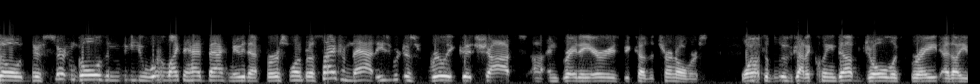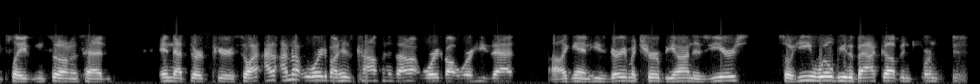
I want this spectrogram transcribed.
So there's certain goals that maybe you would like to have back, maybe that first one. But aside from that, these were just really good shots uh, in grade A areas because of turnovers. Once the Blues got it cleaned up, Joel looked great. I thought he played and stood on his head in that third period. So I, I'm not worried about his confidence. I'm not worried about where he's at. Uh, again, he's very mature beyond his years. So he will be the backup and Jordan is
